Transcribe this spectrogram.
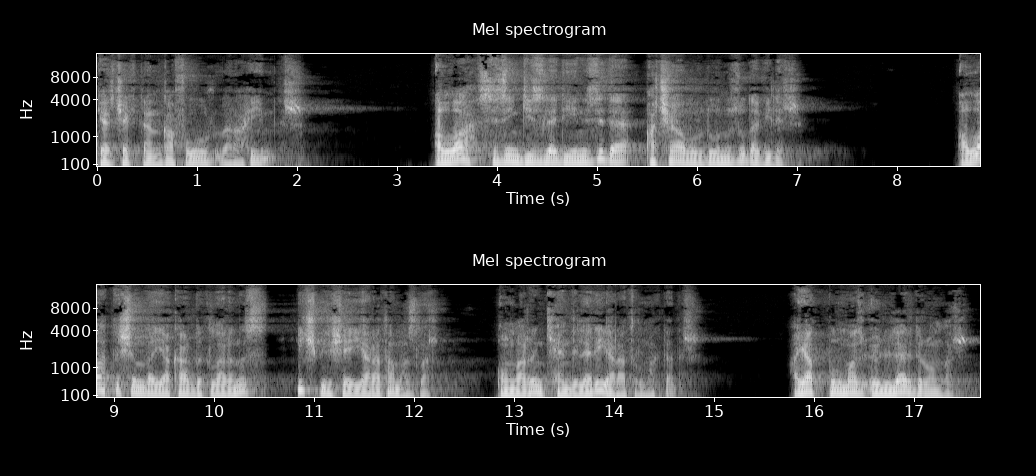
gerçekten gafur ve rahimdir. Allah sizin gizlediğinizi de açığa vurduğunuzu da bilir. Allah dışında yakardıklarınız hiçbir şey yaratamazlar. Onların kendileri yaratılmaktadır. Hayat bulmaz ölülerdir onlar.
